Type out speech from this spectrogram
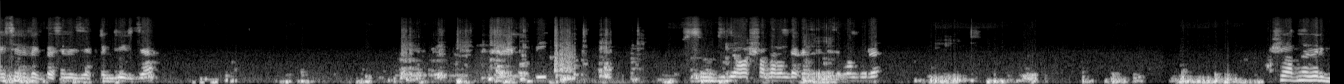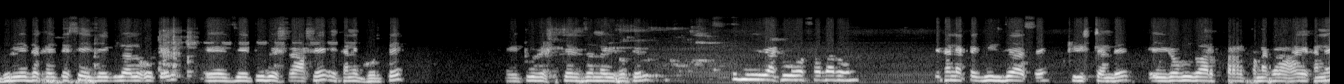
এই সাইডে দেখতেছেন এই যে একটা গির্জা। অসাধারণ দেখা যাচ্ছে বন্ধুরা। আসলে আপনাদের ঘুরিয়ে দেখাইতেছে, এই যে এগুলো হলো হোটেল যে টুরিস্টরা আসে এখানে ঘুরতে। এই টুরিস্টের জন্য এই হোটেল। আসলে অসাধারণ। এখানে একটা গির্জা আছে খ্রিস্টানদের, এই রবিবার প্রার্থনা করা হয় এখানে।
